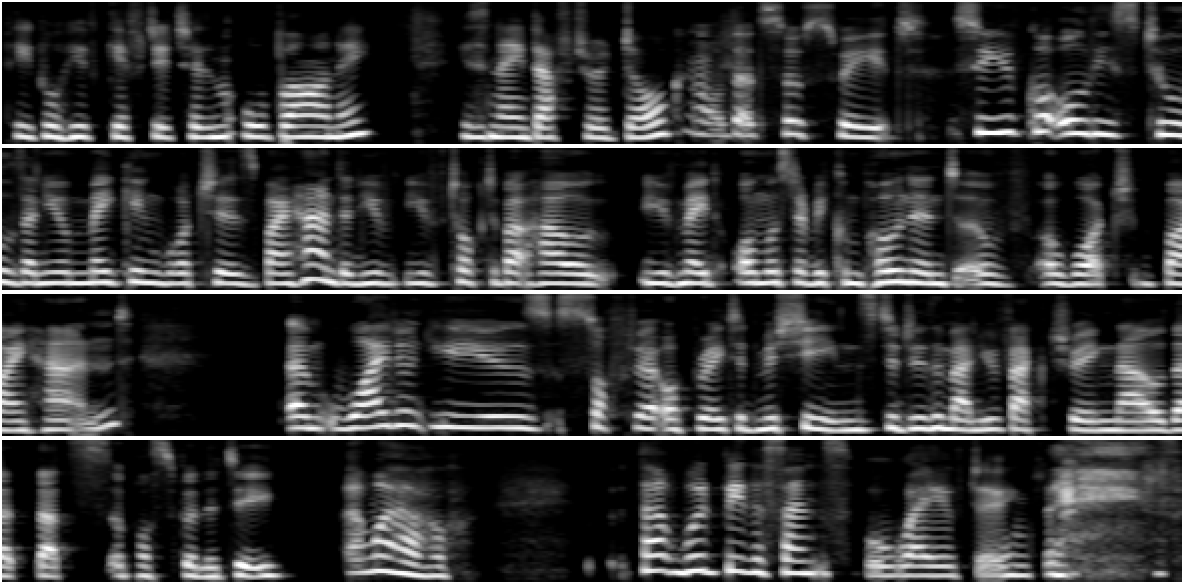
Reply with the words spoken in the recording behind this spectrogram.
people who've gifted to them. Or Barney is named after a dog. Oh, that's so sweet. So you've got all these tools and you're making watches by hand and you've you've talked about how you've made almost every component of a watch by hand. Um, why don't you use software operated machines to do the manufacturing now that that's a possibility? Uh, well, that would be the sensible way of doing things.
